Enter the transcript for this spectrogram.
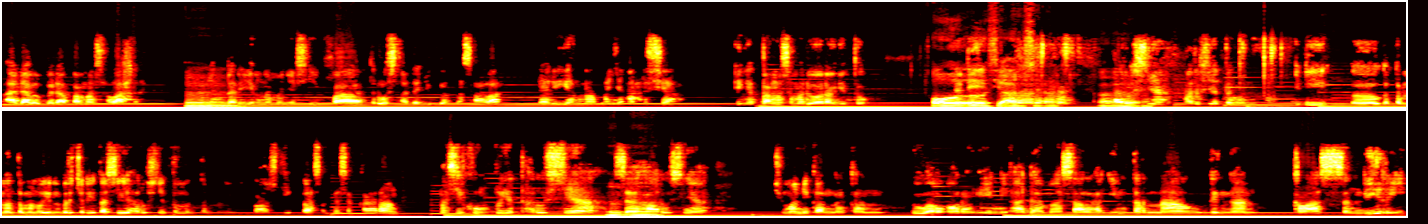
ada beberapa masalah yang Hmm. dari yang namanya Siva terus ada juga masalah dari yang namanya Arsya ingat banget sama dua orang itu Oh, Jadi, eh, si Arsya. teman- Ah, harusnya harusnya teman jadi eh, ke teman-teman Ulin bercerita sih harusnya teman-teman kelas kita sampai sekarang masih komplit harusnya Mm-mm. seharusnya cuman dikarenakan dua orang ini ada masalah internal dengan kelas sendiri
